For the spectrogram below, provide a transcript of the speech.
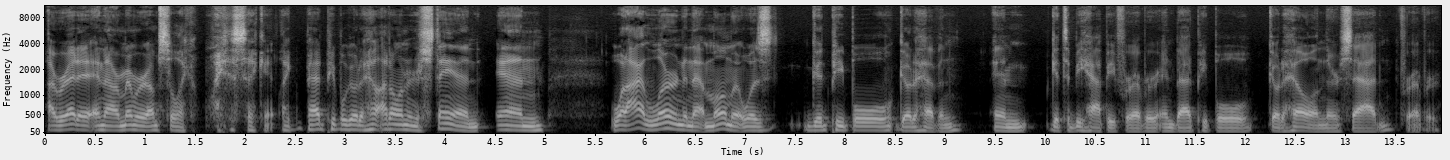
I read it, and I remember I'm still like, "Wait a second. Like, bad people go to hell. I don't understand." And what I learned in that moment was good people go to heaven and get to be happy forever, and bad people go to hell and they're sad forever.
